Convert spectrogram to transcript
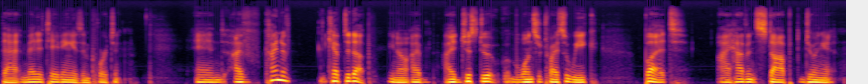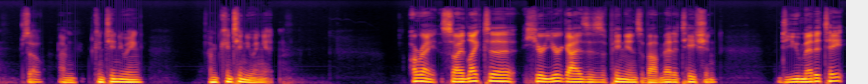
that meditating is important. And I've kind of kept it up. You know, I I just do it once or twice a week, but I haven't stopped doing it. So I'm continuing I'm continuing it. All right, so I'd like to hear your guys' opinions about meditation. Do you meditate?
